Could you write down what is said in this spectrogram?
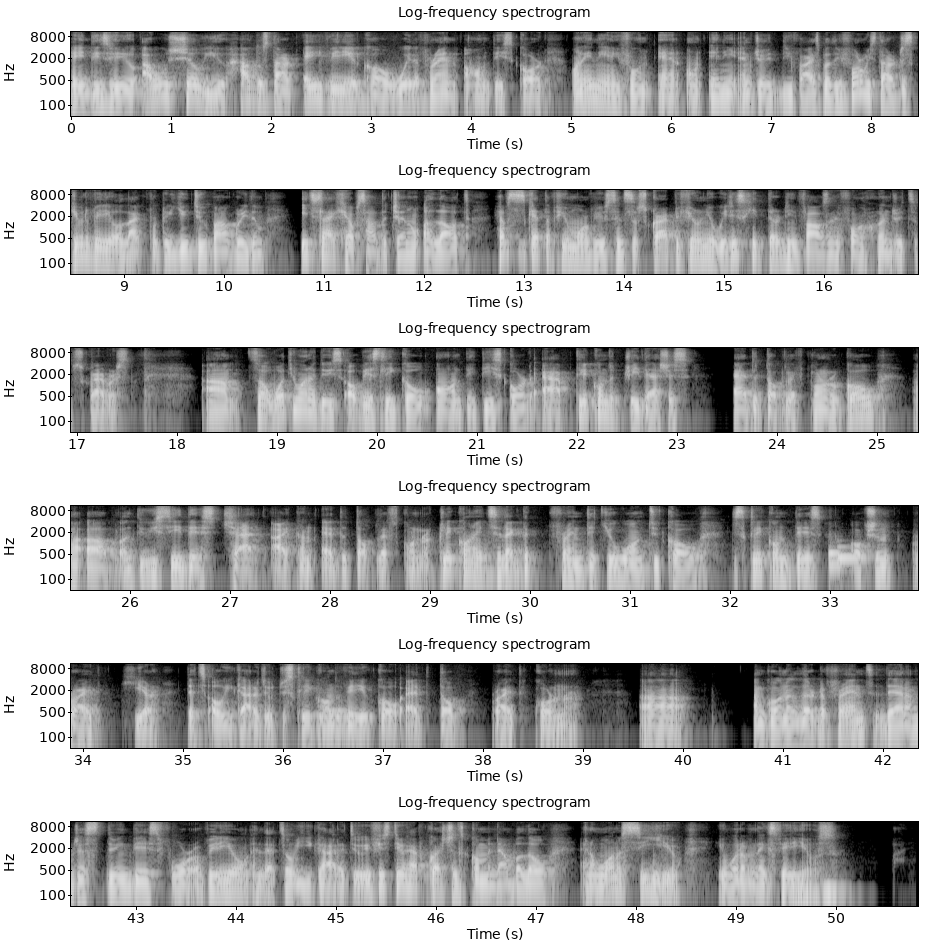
In this video, I will show you how to start a video call with a friend on Discord on any iPhone and on any Android device. But before we start, just give the video a like for the YouTube algorithm. Each like helps out the channel a lot, helps us get a few more views and subscribe if you're new. We just hit 13,400 subscribers. Um, so what you want to do is obviously go on the Discord app, click on the three dashes at the top left corner, go up until you see this chat icon at the top left corner. Click on it, select the friend that you want to call. Just click on this option right here. That's all you gotta do. Just click on the video call at the top right corner. Uh, I'm gonna alert the friend that I'm just doing this for a video and that's all you gotta do. If you still have questions, comment down below and I wanna see you in one of the next videos.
